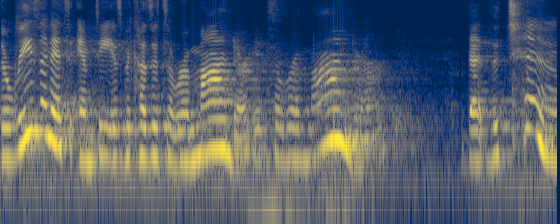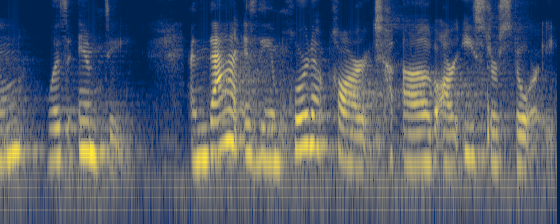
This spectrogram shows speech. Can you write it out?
the reason it's empty is because it's a reminder. It's a reminder that the tomb was empty. And that is the important part of our Easter story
